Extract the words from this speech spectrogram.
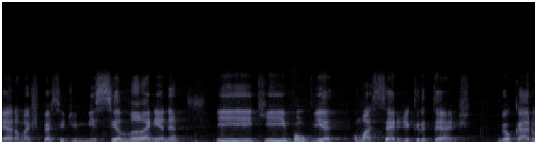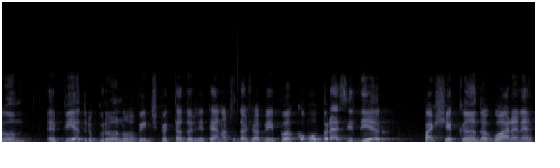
era uma espécie de miscelânea, né? E que envolvia uma série de critérios. Meu caro eh, Pedro, Bruno, ouvinte espectadores internatos da Jovem Pan, como brasileiro, pachecando agora, né?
